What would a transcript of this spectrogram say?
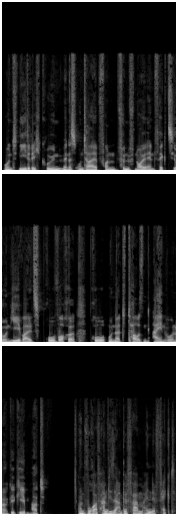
und niedrig grün, wenn es unterhalb von 5 Neuinfektionen jeweils pro Woche pro 100.000 Einwohner gegeben hat. Und worauf haben diese Ampelfarben einen Effekt?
